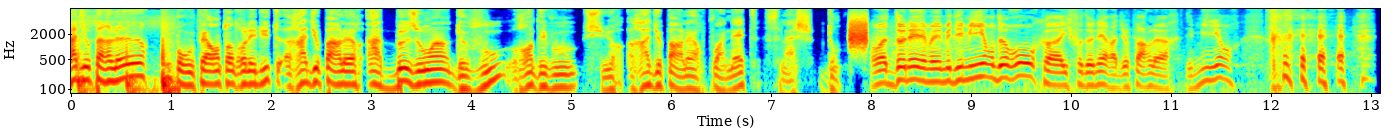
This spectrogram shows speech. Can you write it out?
Radio Parleur. Pour vous faire entendre les luttes, Radio Parleur a besoin de vous. Rendez-vous sur radioparleur.net slash don. On va te donner des millions d'euros, quoi. Il faut donner Radio Parleur. Des millions.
